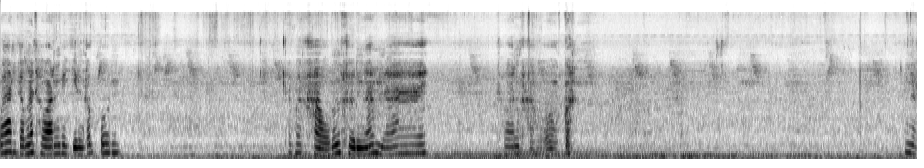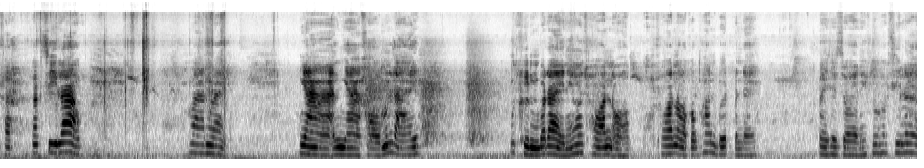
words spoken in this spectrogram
ว่านก็มาถอนไปกินกระปุนแต่ว่าเขามันขึ้นน้ำลายถอนเขาออกก่อน นี่ค่ะวักซีล่าววานไว้หญ้าอันหญ้าเขามันหลายมันขึ้นบ่ได้นี่เขาถอนออกถอนออกกับพันเบิดปันใดไปซอยๆนี่คือพักชีล่าว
